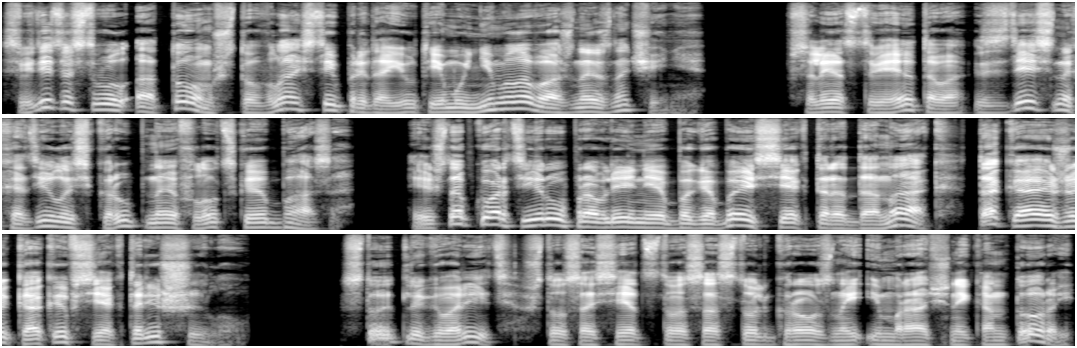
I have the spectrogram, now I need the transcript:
свидетельствовал о том, что власти придают ему немаловажное значение. Вследствие этого здесь находилась крупная флотская база, и штаб-квартира управления БГБ сектора Данак такая же, как и в секторе Шилу. Стоит ли говорить, что соседство со столь грозной и мрачной конторой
